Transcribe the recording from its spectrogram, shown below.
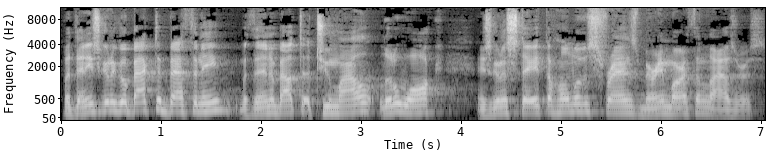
But then he's going to go back to Bethany within about a two mile little walk. And he's going to stay at the home of his friends, Mary, Martha, and Lazarus.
